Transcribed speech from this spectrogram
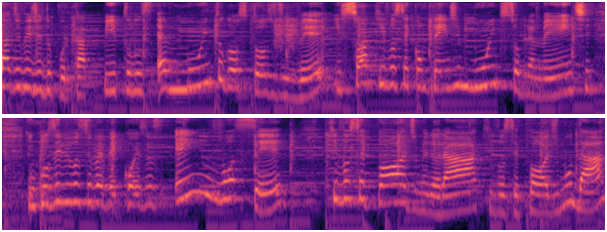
Está dividido por capítulos, é muito gostoso de ver e só aqui você compreende muito sobre a mente. Inclusive você vai ver coisas em você que você pode melhorar, que você pode mudar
